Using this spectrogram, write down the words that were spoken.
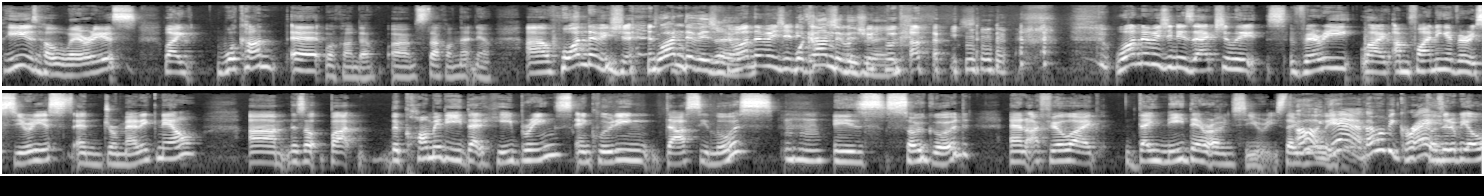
he is hilarious. Like Wakanda, uh, Wakanda. I'm stuck on that now. Uh, One Division. much. One division. One Division. Wakanda is actually, Vision. Wakanda Vision. One Division is actually very like I'm finding it very serious and dramatic now. Um, there's a but the comedy that he brings, including Darcy Lewis, Mm-hmm. is so good, and I feel like they need their own series. They Oh really yeah, do. that would be great. because it'll be a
